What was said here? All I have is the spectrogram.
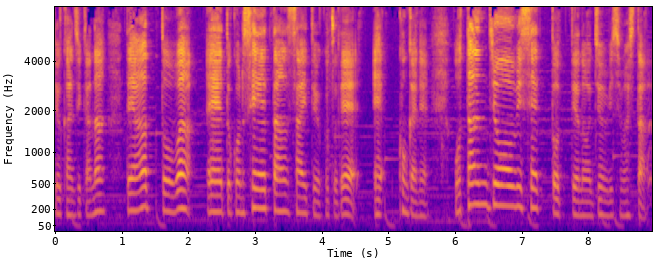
という感じかな。で、あとは、えっ、ー、と、この生誕祭ということで、え、今回ね、お誕生日セットっていうのを準備しました。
